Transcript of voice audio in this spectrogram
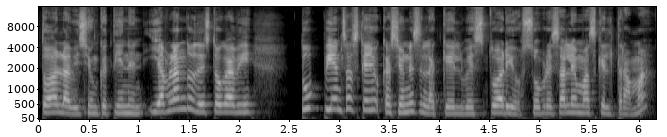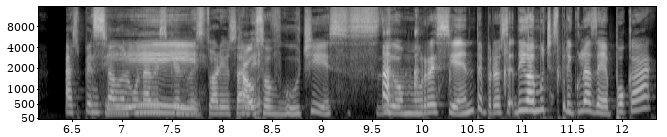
toda la visión que tienen. Y hablando de esto, Gaby, ¿tú piensas que hay ocasiones en las que el vestuario sobresale más que el trama? ¿Has pensado alguna vez que el vestuario sale? House of Gucci es, digo, muy reciente, pero es- digo, hay muchas películas de época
